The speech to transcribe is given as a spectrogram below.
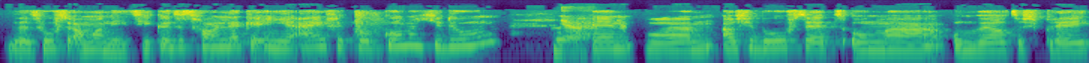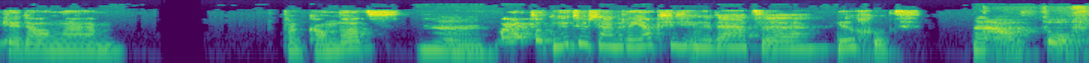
Dat hoeft allemaal niet. Je kunt het gewoon lekker in je eigen kokonnetje doen. ja. En ehm, als je behoefte hebt om, eh, om wel te spreken, dan, ehm, dan kan dat. Hmm. Maar tot nu toe zijn de reacties inderdaad eh, heel goed. Nou, tof.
